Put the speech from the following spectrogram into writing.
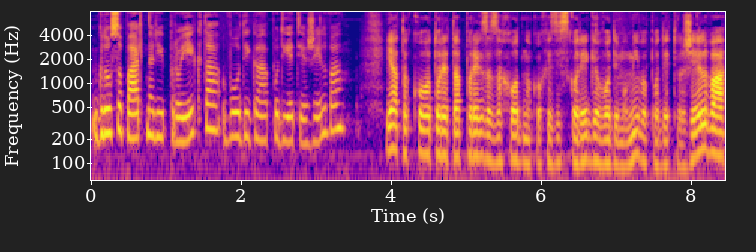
Kdo so partnerji projekta, vodi ga podjetje Želva? Ja, tako, torej ta projekt za zahodno kohezijsko regijo vodimo mi v podjetju Želva.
